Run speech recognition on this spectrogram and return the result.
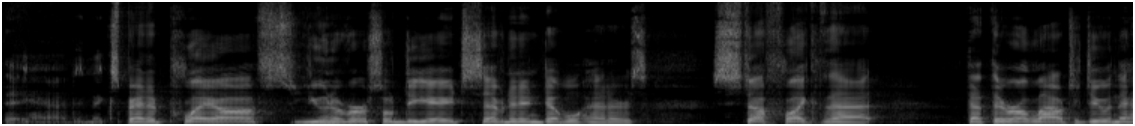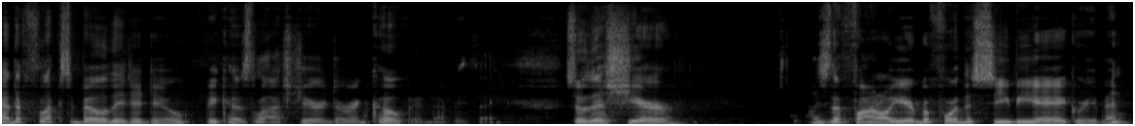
They had an expanded playoffs, universal DH, seven inning doubleheaders, stuff like that that they were allowed to do and they had the flexibility to do because last year during COVID and everything. So this year is the final year before the CBA agreement,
